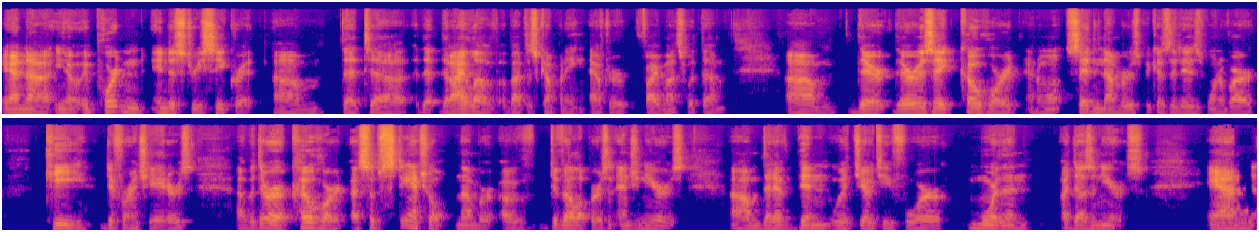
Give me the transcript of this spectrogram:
and uh, you know, important industry secret um, that, uh, that that I love about this company after five months with them um, there, there is a cohort, and I won't say the numbers because it is one of our key differentiators. Uh, but there are a cohort, a substantial number of developers and engineers um, that have been with Jyoti for more than a dozen years. And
